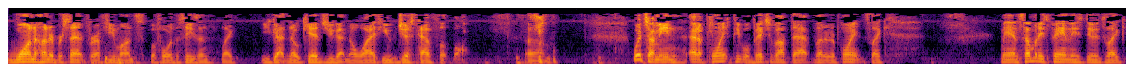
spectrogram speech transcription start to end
100% for a few months before the season. Like, you got no kids, you got no wife, you just have football. Um, which, I mean, at a point, people bitch about that, but at a point, it's like, man, somebody's paying these dudes like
